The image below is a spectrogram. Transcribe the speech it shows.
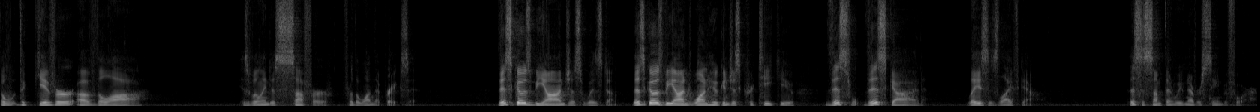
The, the giver of the law is willing to suffer for the one that breaks it. This goes beyond just wisdom. This goes beyond one who can just critique you. This, this God lays his life down. This is something we've never seen before.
